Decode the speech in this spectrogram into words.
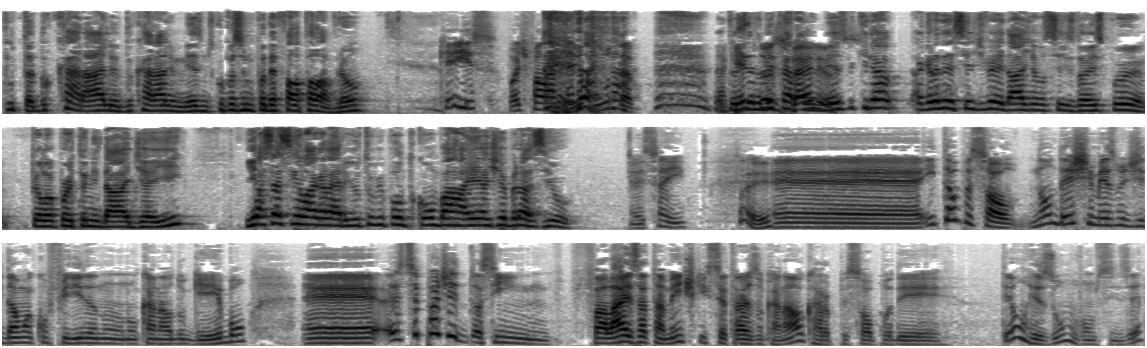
puta, do caralho, do caralho mesmo. Desculpa se não puder falar palavrão. Que isso, pode falar até puta. eu tô sendo do caralho velhos. mesmo. Queria agradecer de verdade a vocês dois por, pela oportunidade aí. E acessem lá, galera, youtube.com.br Brasil. É isso aí. Isso aí. É... Então, pessoal, não deixe mesmo de dar uma conferida no, no canal do Gable. É... Você pode, assim, falar exatamente o que você traz no canal, cara, o pessoal poder ter um resumo, vamos dizer?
